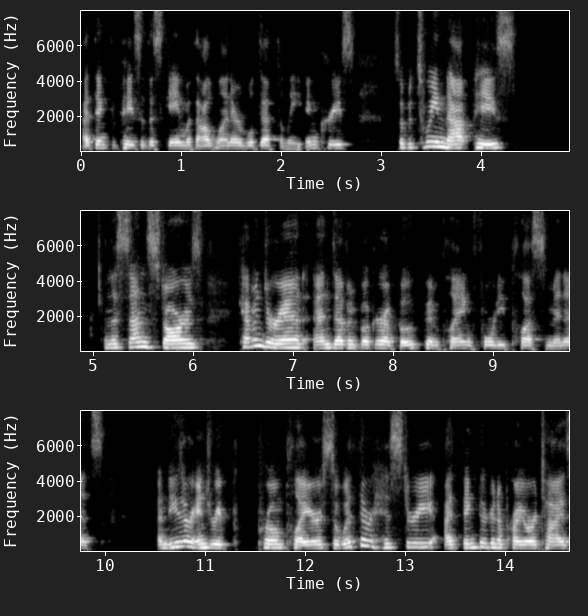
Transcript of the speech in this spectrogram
I think the pace of this game without Leonard will definitely increase. So between that pace and the Sun Stars, Kevin Durant and Devin Booker have both been playing 40 plus minutes. And these are injury prone players. So with their history, I think they're going to prioritize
